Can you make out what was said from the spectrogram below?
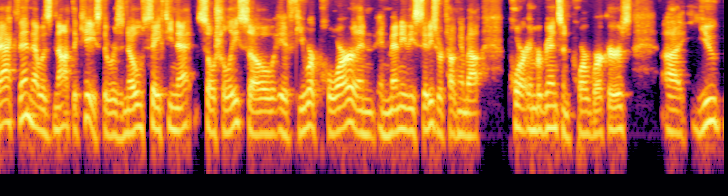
Back then, that was not the case. There was no safety net socially. So if you were poor, and in many of these cities, we're talking about poor immigrants and poor workers, uh, you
